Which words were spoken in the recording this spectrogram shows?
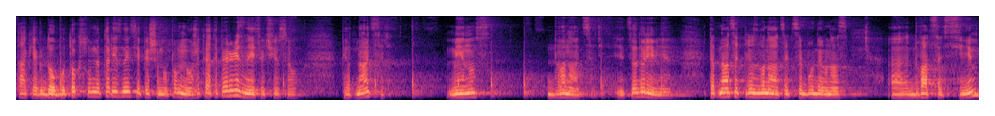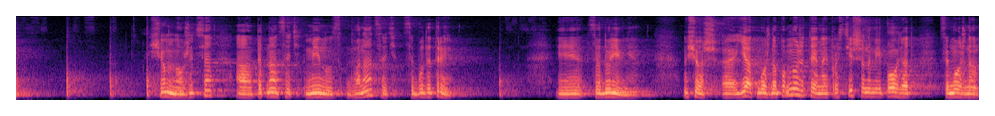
так як добуток суми та різниці пишемо помножити, а тепер різницю чисел 15 мінус 12. І це дорівнює. 15 плюс 12 це буде у нас е, 27 що множиться, а 15 мінус 12 це буде 3. І це дорівнює. Ну що ж, е, як можна помножити? Найпростіше, на мій погляд, це можна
